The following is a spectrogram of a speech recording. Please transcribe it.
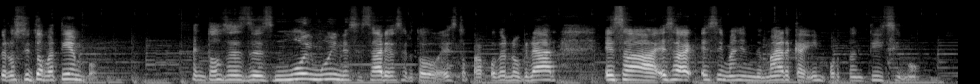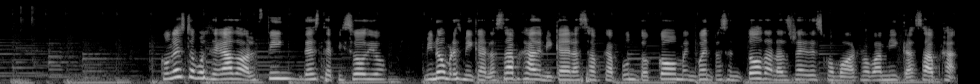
pero sí toma tiempo. Entonces es muy, muy necesario hacer todo esto para poder lograr esa, esa, esa imagen de marca importantísimo. Con esto hemos llegado al fin de este episodio. Mi nombre es Micaela Sabja de micaelasabja.com. Me encuentras en todas las redes como arroba micasabja.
